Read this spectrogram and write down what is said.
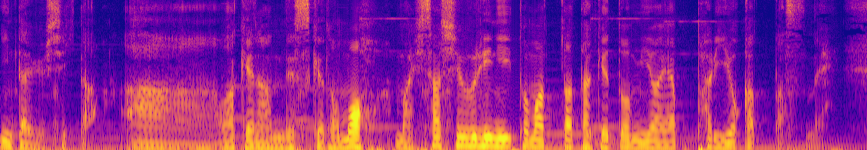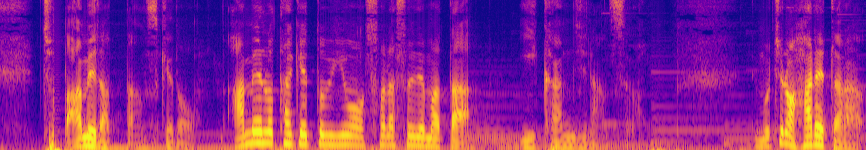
インタビューしてきたあわけなんですけども、まあ、久しぶりに泊まった竹富はやっぱり良かったっすね。ちょっと雨だったんですけど雨の竹富もそれはそれでまたいい感じなんですよ。もちろん晴れたら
